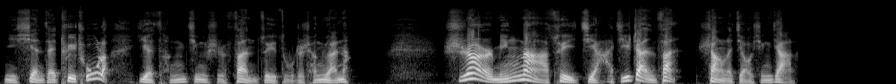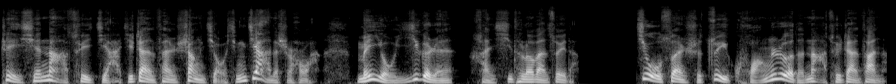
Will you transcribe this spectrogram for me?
你现在退出了，也曾经是犯罪组织成员呐。十二名纳粹甲级战犯上了绞刑架了。这些纳粹甲级战犯上绞刑架的时候啊，没有一个人喊希特勒万岁的。就算是最狂热的纳粹战犯呢，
